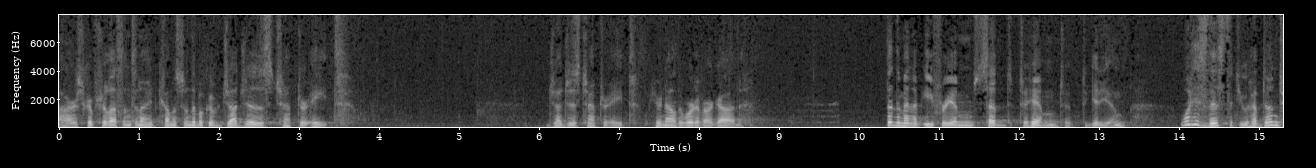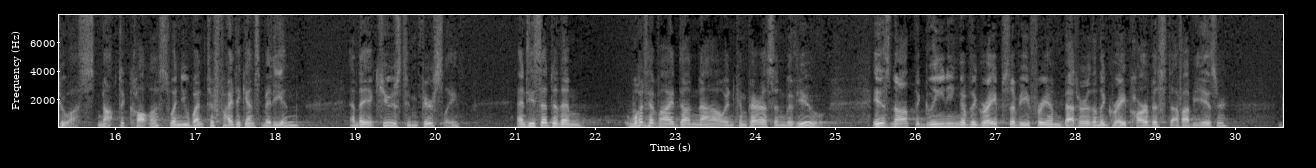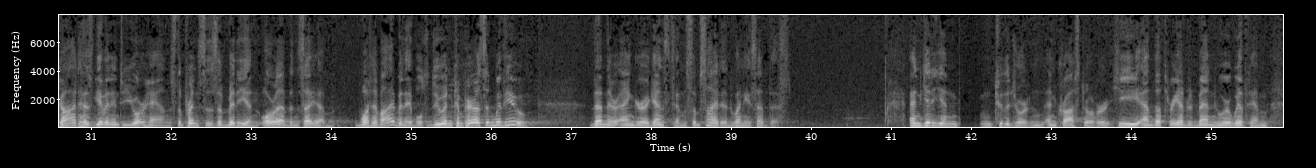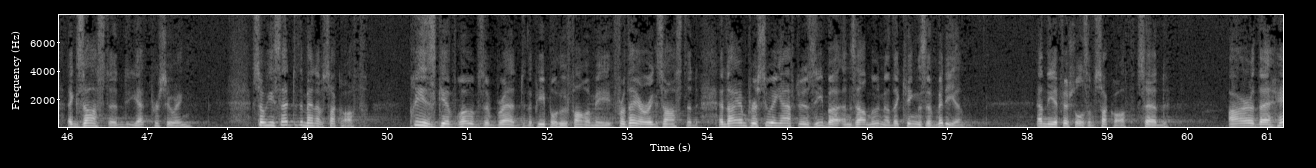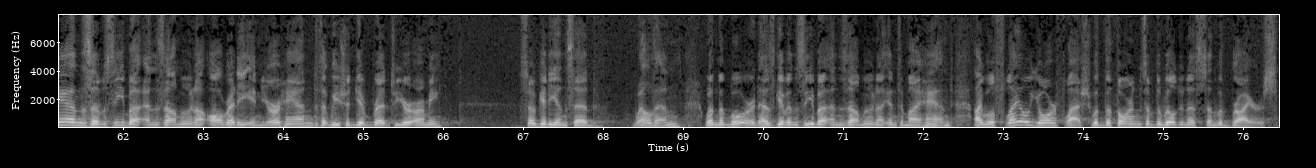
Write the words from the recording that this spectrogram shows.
Our scripture lesson tonight comes from the book of Judges, chapter 8. Judges, chapter 8. Hear now the word of our God. Then the men of Ephraim said to him, to, to Gideon, What is this that you have done to us, not to call us when you went to fight against Midian? And they accused him fiercely. And he said to them, What have I done now in comparison with you? Is not the gleaning of the grapes of Ephraim better than the grape harvest of Abiezer? God has given into your hands the princes of Midian, Oreb and Zeeb. What have I been able to do in comparison with you? Then their anger against him subsided when he said this. And Gideon came to the Jordan and crossed over, he and the 300 men who were with him, exhausted yet pursuing. So he said to the men of Succoth, Please give loaves of bread to the people who follow me, for they are exhausted, and I am pursuing after Zebah and Zalmunna, the kings of Midian. And the officials of Succoth said, Are the hands of Zebah and Zalmunna already in your hand, that we should give bread to your army? So Gideon said, Well then, when the Lord has given Zebah and Zalmunna into my hand, I will flail your flesh with the thorns of the wilderness and with briars.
